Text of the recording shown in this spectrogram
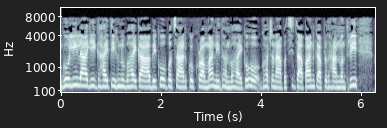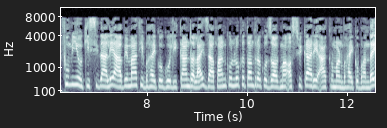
गोली लागि घाइते हुनुभएका आबेको उपचारको क्रममा निधन भएको हो। घटनापछि जापानका प्रधानमन्त्री फुमियो किसिदाले आबेमाथि भएको गोलीकाण्डलाई जापानको लोकतन्त्रको जगमा अस्वीकार्य आक्रमण भएको भन्दै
